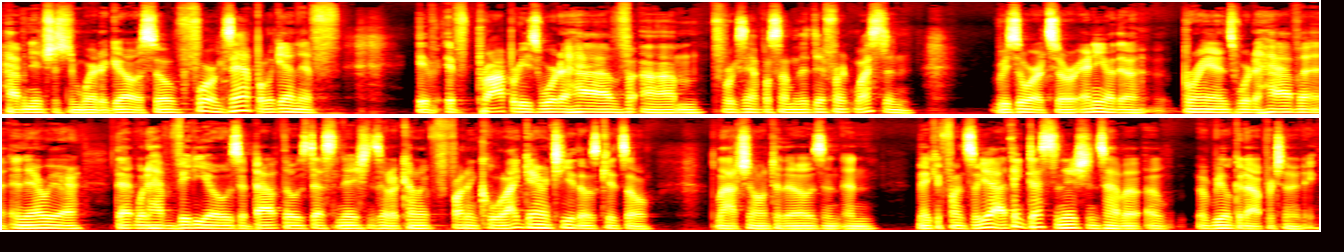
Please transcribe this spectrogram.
have an interest in where to go. So, for example, again, if if, if properties were to have, um, for example, some of the different Westin resorts or any other brands were to have a, an area that would have videos about those destinations that are kind of fun and cool, I guarantee you those kids will latch on to those and, and make it fun. So, yeah, I think destinations have a, a, a real good opportunity.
